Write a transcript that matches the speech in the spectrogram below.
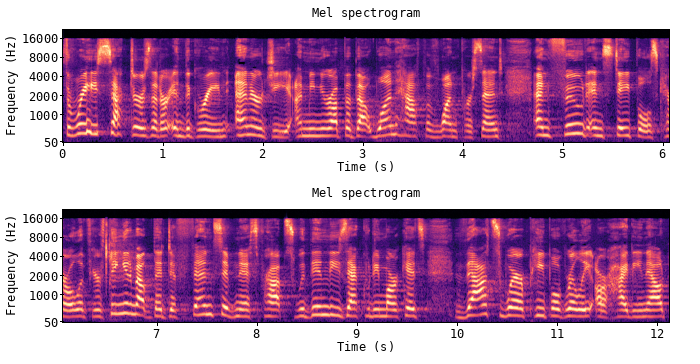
three sectors that are in the green. Energy, I mean, you're up about one half of 1%. And food and staples, Carol, if you're thinking about the defensiveness perhaps within these equity markets, that's where people really are hiding out.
